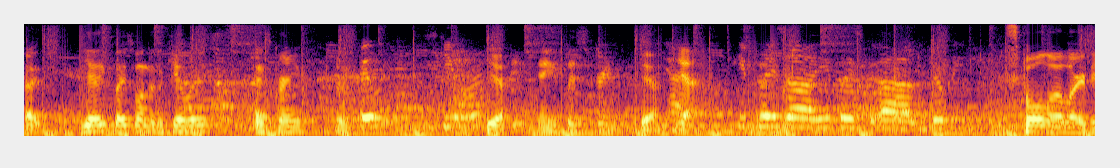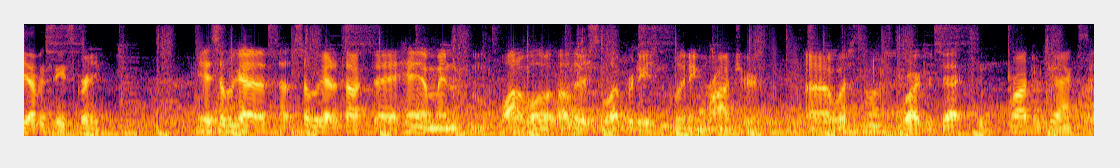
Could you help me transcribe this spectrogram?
Uh, yeah, he plays one of the killers in Scream. Billy? Keylord? Yeah. Yeah, he plays Scream. Yeah. Yeah. He plays uh he plays uh Billy. Spoiler alert if you haven't seen Scream. Yeah, so we gotta so we gotta talk to him and a lot of other celebrities, including Roger. Uh, what's his name? Roger Jackson. Roger Jackson.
